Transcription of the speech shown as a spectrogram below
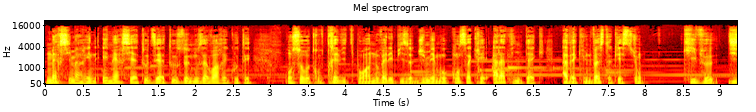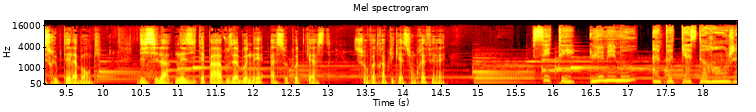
Merci Marine et merci à toutes et à tous de nous avoir écoutés. On se retrouve très vite pour un nouvel épisode du Mémo consacré à la FinTech avec une vaste question qui veut disrupter la banque? D'ici là, n'hésitez pas à vous abonner à ce podcast sur votre application préférée. C'était Le Mémo, un podcast orange.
